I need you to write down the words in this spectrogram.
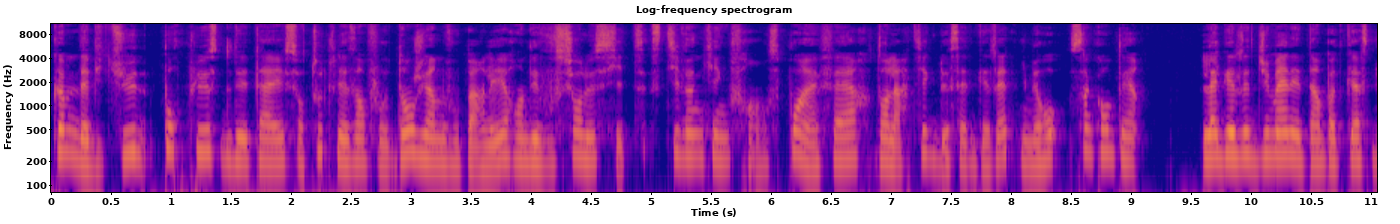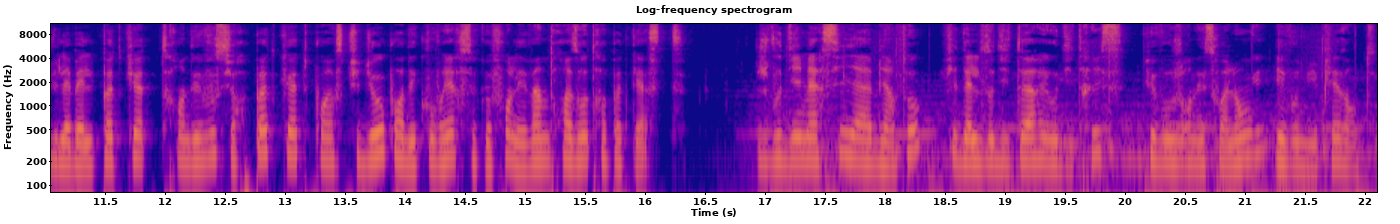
Comme d'habitude, pour plus de détails sur toutes les infos dont je viens de vous parler, rendez-vous sur le site stephenkingfrance.fr dans l'article de cette gazette numéro 51. La Gazette du Maine est un podcast du label Podcut. Rendez-vous sur podcut.studio pour découvrir ce que font les 23 autres podcasts. Je vous dis merci et à bientôt, fidèles auditeurs et auditrices, que vos journées soient longues et vos nuits plaisantes.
